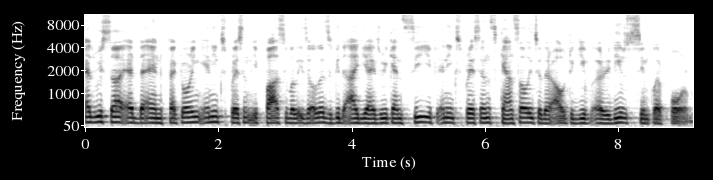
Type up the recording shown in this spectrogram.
As we saw at the end factoring any expression if possible is always a good idea as we can see if any expressions cancel each other out to give a reduced simpler form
